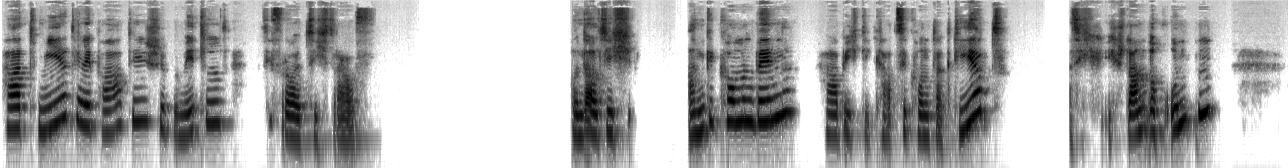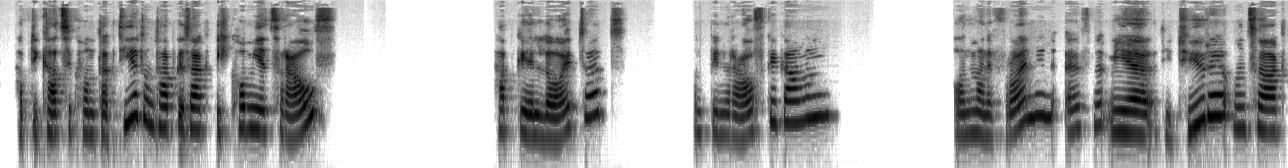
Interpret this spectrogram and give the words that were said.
hat mir telepathisch übermittelt, sie freut sich drauf. Und als ich angekommen bin, habe ich die Katze kontaktiert. Also ich, ich stand noch unten, habe die Katze kontaktiert und habe gesagt, ich komme jetzt rauf habe geläutet und bin raufgegangen und meine Freundin öffnet mir die Türe und sagt,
